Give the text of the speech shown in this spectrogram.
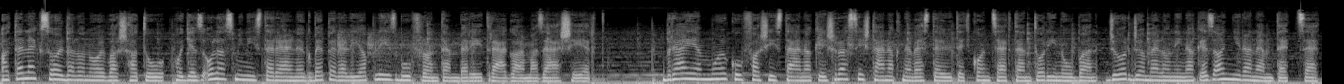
A Telex oldalon olvasható, hogy az olasz miniszterelnök bepereli a Placebo frontemberét rágalmazásért. Brian Molko fasisztának és rasszistának nevezte őt egy koncerten Torinóban, Giorgio Meloninak ez annyira nem tetszett.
